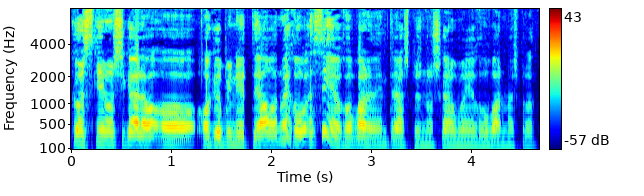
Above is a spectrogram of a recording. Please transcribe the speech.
Conseguiram chegar ao, ao, ao gabinete dela. Não é roubar. Sim, é roubar, entre aspas. Não chegaram bem a roubar, mas pronto.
